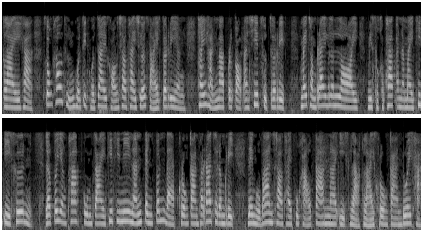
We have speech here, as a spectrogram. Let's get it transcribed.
ไกลค่ะ ทรงเข้าถึงหัวจิตหัวใจของชาวไทยเชื้อสายกะเหรี่ยง ให้หันมาประกอบอาชีพสุจริต ไม่ทำไร่เลื่อนลอย มีสุขภาพอนามัยที่ดีขึ้น แล้วก็ยังภาคภูมิใจที่ที่นี่นั้นเป็นต้นแบบโครงการพระราชดำริ ในหมู่บ้านชาวไทยภูเขาตามมาอีกหลากหลายโครงการด้วยค่ะ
